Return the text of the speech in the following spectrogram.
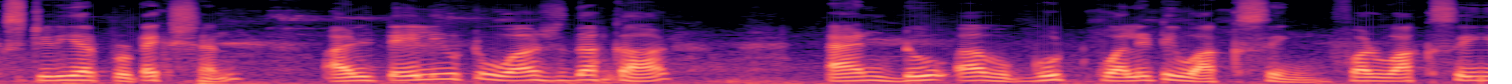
exterior protection I will tell you to wash the car and do a good quality waxing for waxing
